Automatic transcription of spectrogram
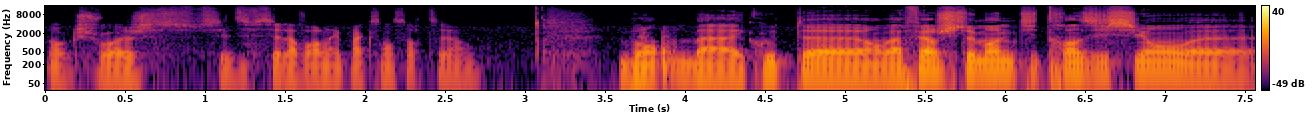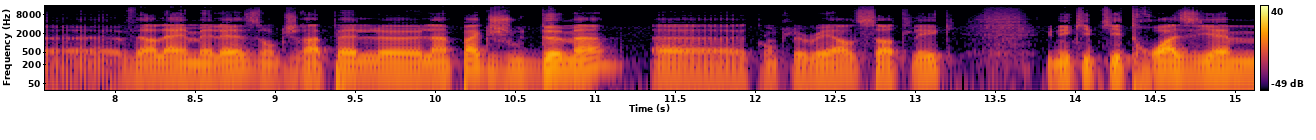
donc, je vois, c'est difficile à voir l'impact s'en sortir. Bon, bah écoute, euh, on va faire justement une petite transition euh, vers la MLS. Donc je rappelle, euh, l'Impact joue demain contre le Real Salt Lake, une équipe qui est troisième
